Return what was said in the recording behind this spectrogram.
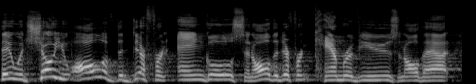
they would show you all of the different angles and all the different camera views and all that.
